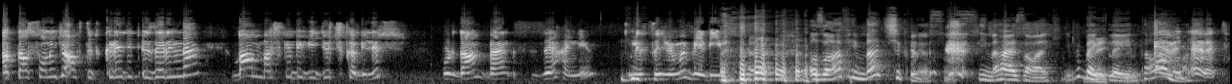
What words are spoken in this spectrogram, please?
Hatta sonuncu after credit üzerinden bambaşka bir video çıkabilir. Buradan ben size hani mesajımı vereyim. O zaman filmden çıkmıyorsunuz. Yine her zamanki gibi bekleyin Bekleyin. tamam evet mı? evet.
